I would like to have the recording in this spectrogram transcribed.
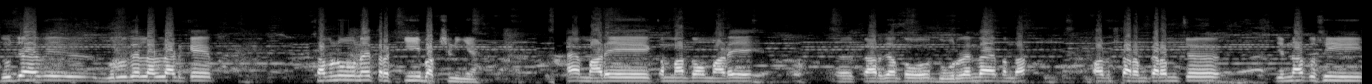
ਦੂਜਾ ਵੀ ਗੁਰੂ ਦੇ ਲੜ ਲੜ ਕੇ ਸਭ ਨੂੰ ਉਹਨੇ ਤਰੱਕੀ ਬਖਸ਼ਣੀ ਹੈ। ਇਹ ਮਾੜੇ ਕੰਮਾਂ ਤੋਂ, ਮਾੜੇ ਕਾਰਜਾਂ ਤੋਂ ਦੂਰ ਰਹਿੰਦਾ ਹੈ ਬੰਦਾ ਔਰ ਧਰਮ ਕਰਮ 'ਚ ਜਿੰਨਾ ਤੁਸੀਂ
